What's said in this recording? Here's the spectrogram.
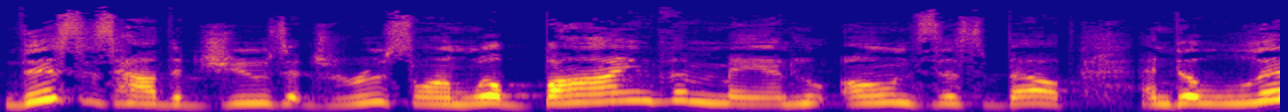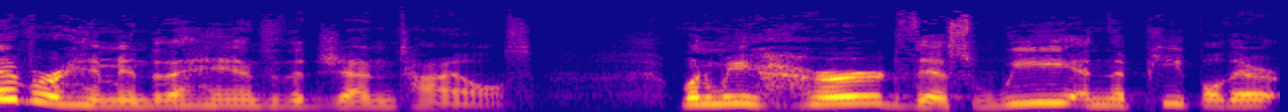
this is how the Jews at Jerusalem will bind the man who owns this belt and deliver him into the hands of the Gentiles. When we heard this, we and the people there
